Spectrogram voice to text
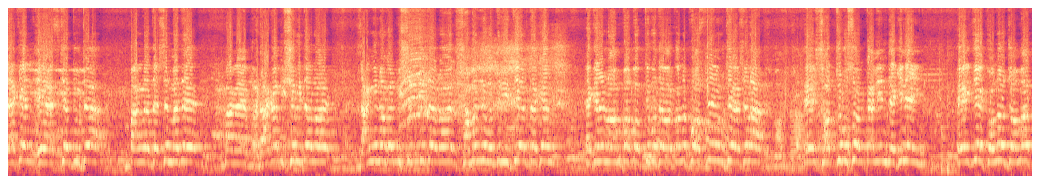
দেখেন এই আজকে দুটা বাংলাদেশের মাঝে ঢাকা বিশ্ববিদ্যালয়, জাহাঙ্গীরনগর বিশ্ববিদ্যালয় সামান্য মধ্যে ইতিহাস দেখেন। এখানে লম্বা বক্তব্য দেওয়ার কোনো প্রশ্নই উঠে আসে না। এই সত্তর বছরকালীন দেখি নেই। এই যে কোনো জমাত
